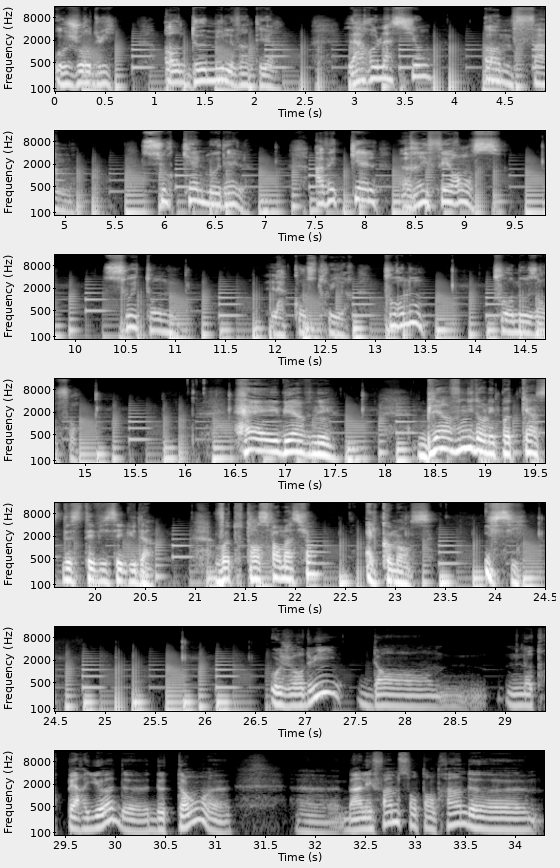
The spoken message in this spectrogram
Aujourd'hui, en 2021, la relation homme-femme, sur quel modèle Avec quelle référence souhaitons-nous la construire pour nous, pour nos enfants? Hey, bienvenue Bienvenue dans les podcasts de Stevie Seguda. Votre transformation, elle commence ici. Aujourd'hui, dans notre période de temps, euh, euh, ben les femmes sont en train de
